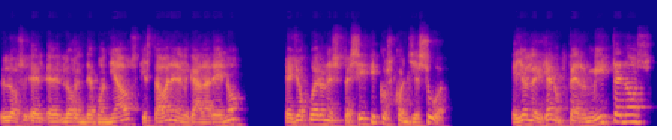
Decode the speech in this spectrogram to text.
los, los endemoniados que estaban en el Gadareno, ellos fueron específicos con Yeshua. Ellos le dijeron, permítenos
